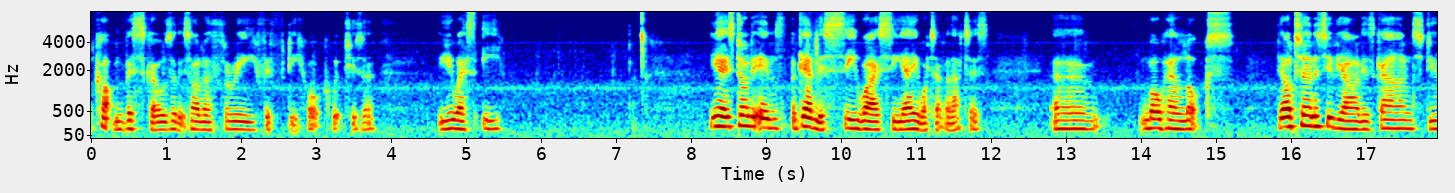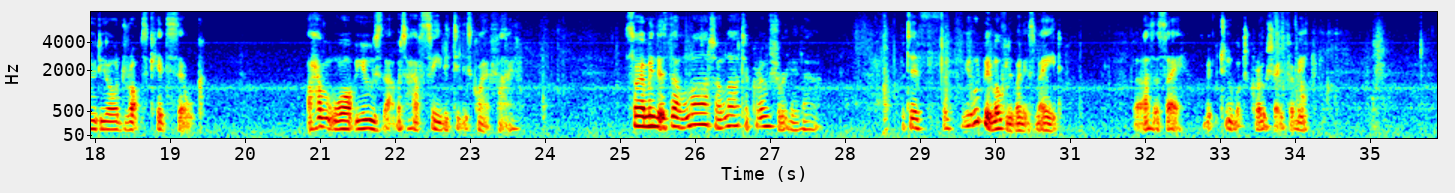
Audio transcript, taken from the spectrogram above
cotton viscose and it's on a 350 hook, which is a USE. Yeah, it's done in, again, this CYCA, whatever that is um, Mohair Luxe. The alternative yarn is Garn Studio Drops Kid Silk. I haven't used that, but I have seen it and it's quite fine. So, I mean, there's a lot, a lot of crochet in there. But if, it would be lovely when it's made. But as I say, a bit too much crochet for me.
